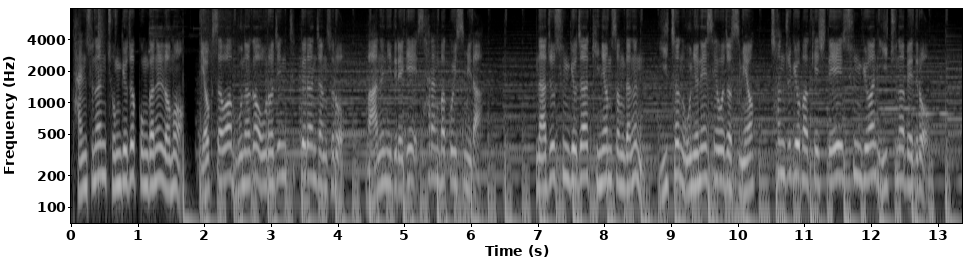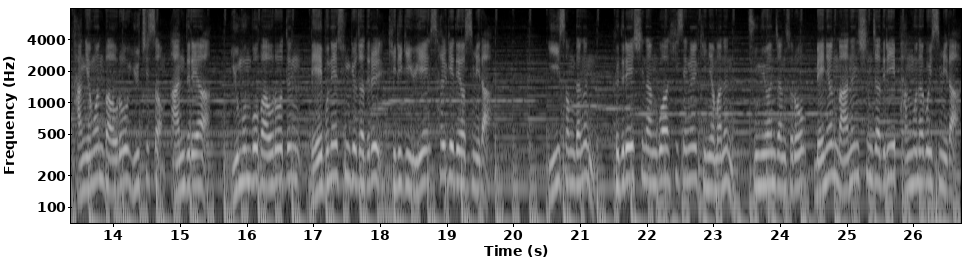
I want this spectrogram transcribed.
단순한 종교적 공간을 넘어 역사와 문화가 어우러진 특별한 장소로 많은 이들에게 사랑받고 있습니다. 나주 순교자 기념성당은 2005년에 세워졌으며 천주교 박해 시대의 순교한 이춘하 베드로, 강영원 바오로 유치성, 안드레아, 유문보 바오로 등 네 분의 순교자들을 기리기 위해 설계되었습니다. 이 성당은 그들의 신앙과 희생을 기념하는 중요한 장소로 매년 많은 신자들이 방문하고 있습니다.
